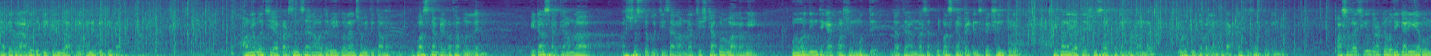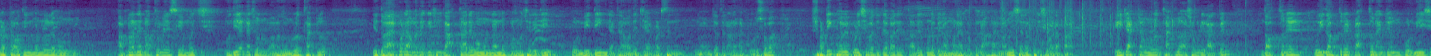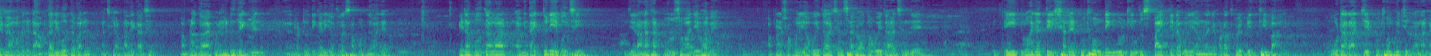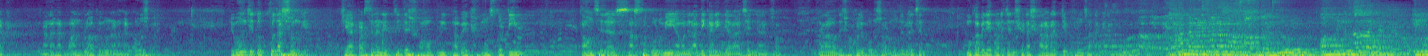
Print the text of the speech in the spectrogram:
যাতে করে আরও দুটি কেন্দ্র আপনি এখানে বৃদ্ধি পায় অনারেবল চেয়ারপারসন স্যার আমাদের ওই কল্যাণ সমিতি উপাস ক্যাম্পের কথা বললেন। এটাও স্যারকে আমরা আশ্বস্ত করছি, স্যার। আমরা চেষ্টা করব আগামী পনেরো দিন থেকে এক মাসের মধ্যে যাতে আমরা, স্যার, কুপাস ক্যাম্পের ইন্সপেকশন করে সেখানে যাতে সুস্বাস্থ্য কেন্দ্রটা আমরা গড়ে তুলতে পারি অন্তত একটা সুস্বাস্থ্য কেন্দ্র। পাশাপাশি কিন্তু ডক্টর অধিকারী এবং ডক্টর অতীন মণ্ডল এবং আপনাদের মাধ্যমে সিএমএইচ নদিয়ার কাছে আমাদের অনুরোধ থাকল যে দয়া করে আমাদের কিছু ডাক্তার এবং অন্যান্য কর্মচারী দিন, কর্মী দিন, যাতে আমাদের চেয়ারপারসন যাতে রানাঘাট পৌরসভা সঠিকভাবে পরিষেবা দিতে পারে, তাদের কোনো বিড়ম্বনায় পড়তে না হয়। মানুষ যেন পরিষেবাটা পায়। এইটা একটা অনুরোধ থাকল, আশা করি রাখবেন। দপ্তরের, ওই দপ্তরের প্রাক্তন একজন কর্মী হিসেবে আমাদের এটা আবদারি বলতে পারেন, আজকে আপনাদের কাছে। আপনারা দয়া করে একটু দেখবেন ডক্টর অধিকারী যতটা সাপোর্ট দেওয়া যায়। এটা বলতে আমার, আমি দায়িত্ব নিয়ে বলছি যে রানাঘাট পৌরসভা যেভাবে, আপনারা সকলেই অবহিত আছেন স্যারওয়াত অবহিত আছেন যে এই দু হাজার তেইশ সালের প্রথম ডেঙ্গুর কিন্তু স্পাইক যেটা বলি আমরা, যে হঠাৎ করে বৃদ্ধি পায়, গোটা রাজ্যের প্রথম হয়েছিল রানাঘাটে। রানাঘাট ওয়ান ব্লক এবং রানাঘাট পৌরসভায়। এবং যে দক্ষতার সঙ্গে চেয়ারপারসনের নেতৃত্বে সামগ্রিকভাবে সমস্ত টিম কাউন্সিলর স্বাস্থ্যকর্মী, আমাদের আধিকারিক যারা আছেন, যারা সব, যারা আমাদের সকলে পৌরসভার মধ্যে রয়েছেন, মোকাবিলা করেছেন, সেটা সারা রাজ্যে প্রশংসা দাবি রাখে। এবং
